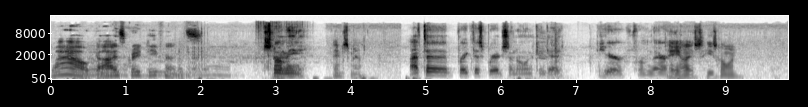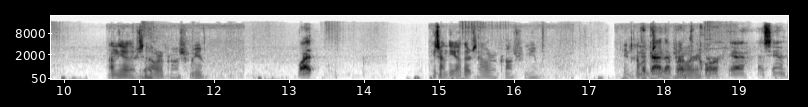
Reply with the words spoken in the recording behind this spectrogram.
Wow, guys, great defense. It's not me. Thanks, man. I have to break this bridge so no one can get here from there. Hey, Ice, he's going. On the other tower across from you. What? He's on the other tower across from you. He's The coming up guy to your that broke tower the right now. core? Yeah, I see him.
